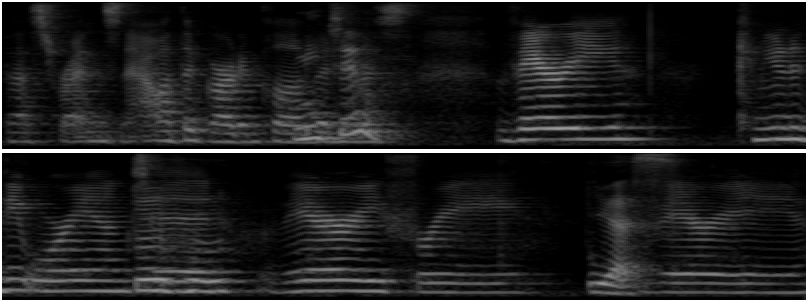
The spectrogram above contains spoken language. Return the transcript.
best friends now at the Garden Club. Me too. It was very community oriented, very free, Yes. very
